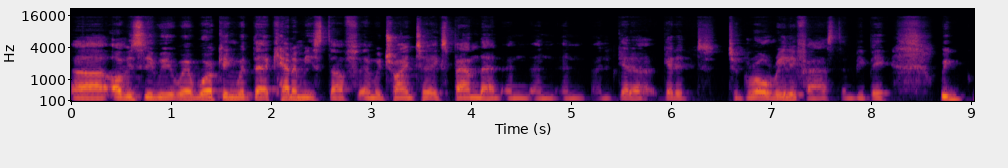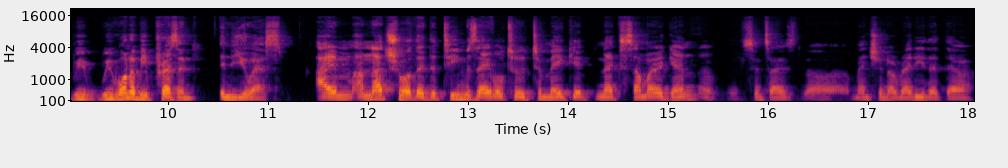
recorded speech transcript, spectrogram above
Uh, obviously, we we're working with the academy stuff, and we're trying to expand that and and and, and get a get it to grow really fast and be big. We we we want to be present in the US. I'm I'm not sure that the team is able to to make it next summer again, uh, since I uh, mentioned already that there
